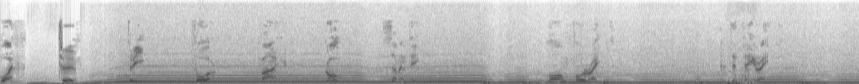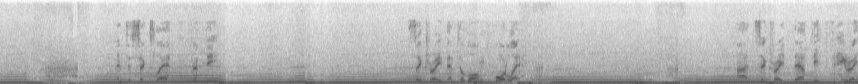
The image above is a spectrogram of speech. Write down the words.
One, two, three, four, five. Go! 70. Long four right. Into three right. Into six left, 50. Six right into long four left. And six right, 30, three right.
